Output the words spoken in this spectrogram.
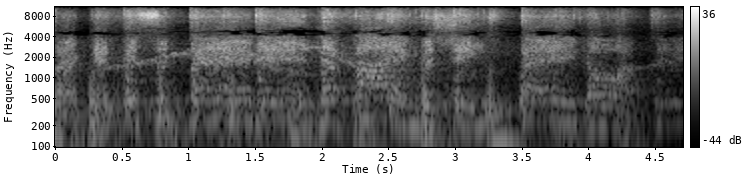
Magnificent men in the flying machine? They go up to the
